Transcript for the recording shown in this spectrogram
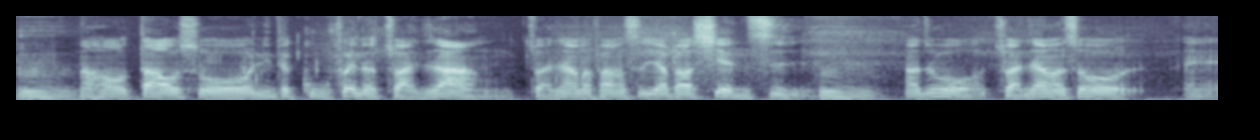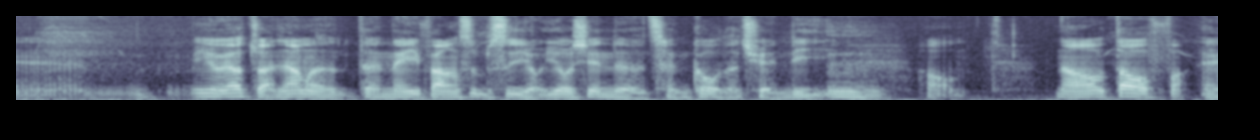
嗯，然后到说你的股份的转让，转让的方式要不要限制？嗯，那如果转让的时候，呃，没有要转让的的那一方，是不是有优先的承购的权利？嗯，好，然后到方呃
